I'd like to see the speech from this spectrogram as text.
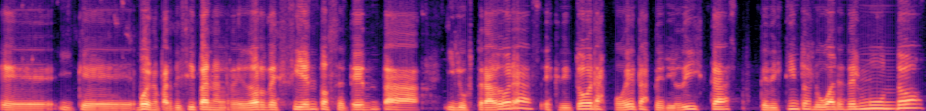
eh, y que, bueno, participan alrededor de 170 ilustradoras, escritoras, poetas, periodistas de distintos lugares del mundo,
